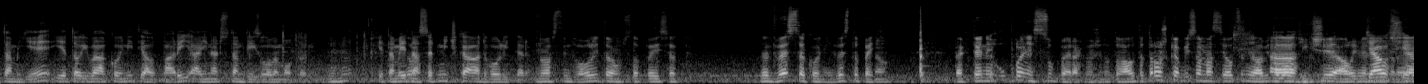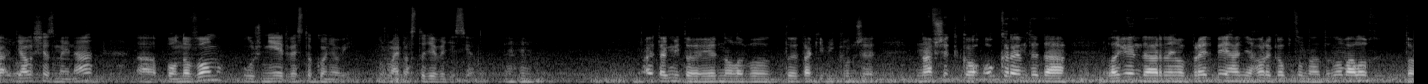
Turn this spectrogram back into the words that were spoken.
tam je, je to iba ako Initial Pari a ináč sú tam dízlové motory. Mhm. Je tam jedna No. sedmička a 2 liter. No a s tým 2 litrom 150, ne 200 koní, 205. No. Tak ten je úplne super akože do toho auta. Troška by som asi ocenil, aby to A bolo tichšie, ale Ďalšia, ďalšia zmena, uh, po novom už nie je 200 koňový, už má iba 190. Mhm. Aj tak mi to je jedno, lebo to je taký výkon, že na všetko, okrem teda legendárneho predbiehania hore kopcom na Donovaloch, to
